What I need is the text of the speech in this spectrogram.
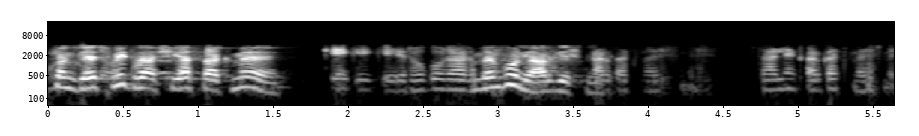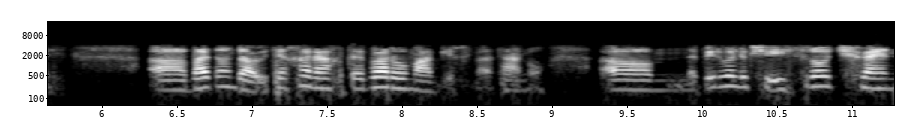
თქვენ გესმით რაშია საქმე კი კი კი როგორ არ მე მგონი არ გესმის. კარგად მესმის ძალიან კარგად მესმის აა ბატონ დავით ეხლა რა ხდება რომ აგიხსნათ ანუ პირველ რიგში ის რომ ჩვენ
